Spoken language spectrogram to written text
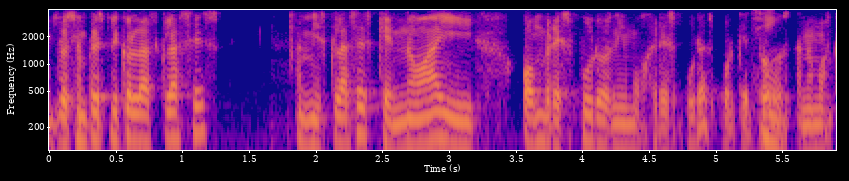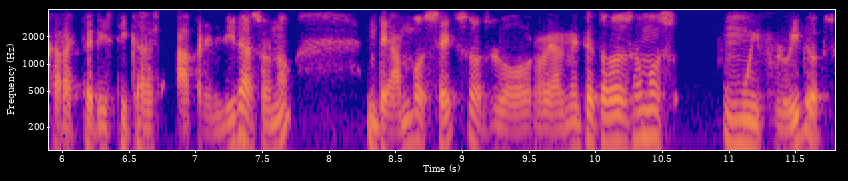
yo siempre explico en las clases en mis clases que no hay hombres puros ni mujeres puras, porque todos tenemos características aprendidas o no de ambos sexos. Luego, realmente todos somos muy fluidos.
